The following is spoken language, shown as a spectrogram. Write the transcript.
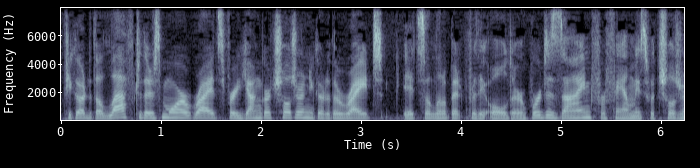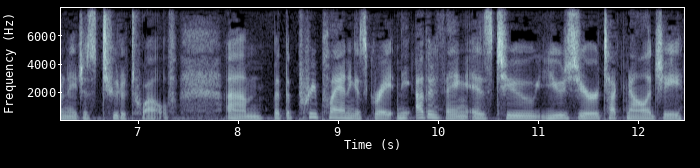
If you go to the left, there's more rides for younger children. You go to the right, it's a little bit for the older. We're designed for families with children ages 2 to 12. Um, but the pre planning is great. And the other thing is to use your technology.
